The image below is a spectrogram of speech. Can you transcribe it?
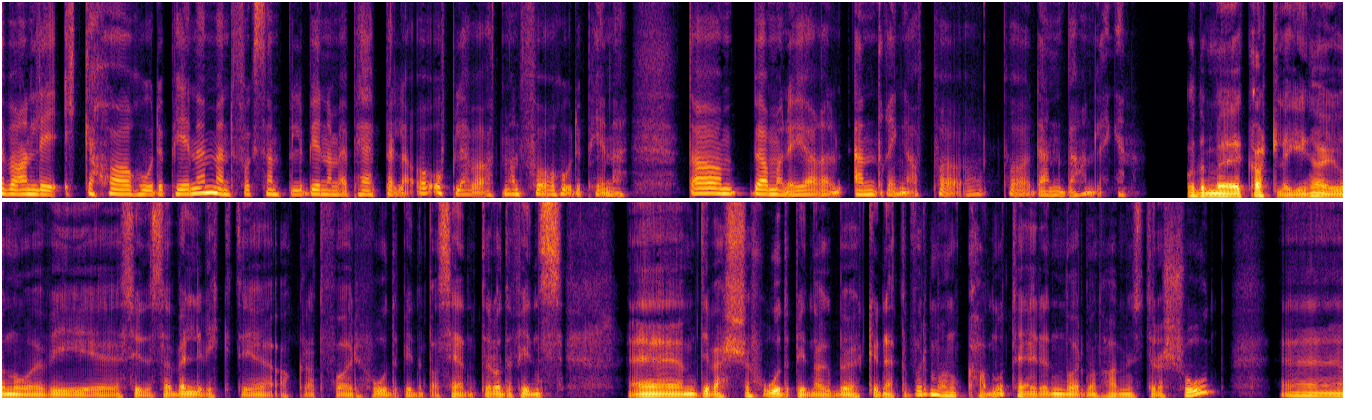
til vanlig ikke har hodepine, men eksempel begynner med p-piller og opplever at man får hodepine. Da bør man jo gjøre endringer på, på den behandlingen. Og det med kartlegging er jo noe vi synes er veldig viktig akkurat for hodepinepasienter, og det finnes eh, diverse hodepinedagbøker nettopp hvor man kan notere når man har menstruasjon, eh,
